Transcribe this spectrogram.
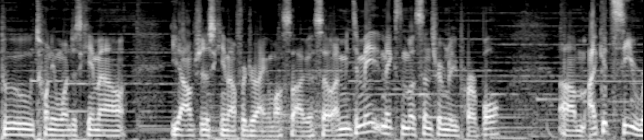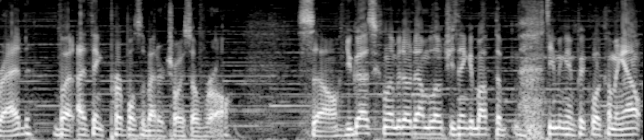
Boo 21 just came out. Yamcha just came out for Dragon Ball Saga. So, I mean, to me, it makes the most sense for him to be purple. Um, I could see red, but I think purple's a better choice overall. So, you guys can let me know down below what you think about the Demon King Piccolo coming out.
